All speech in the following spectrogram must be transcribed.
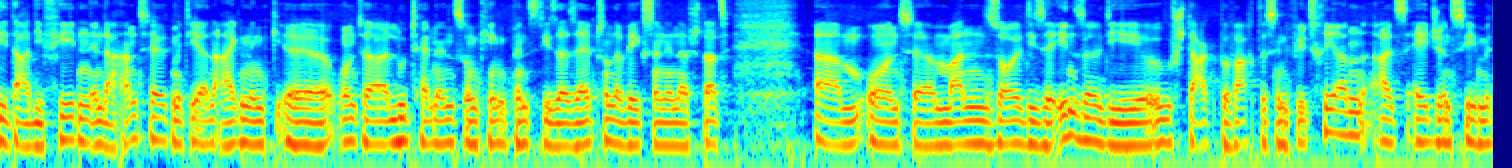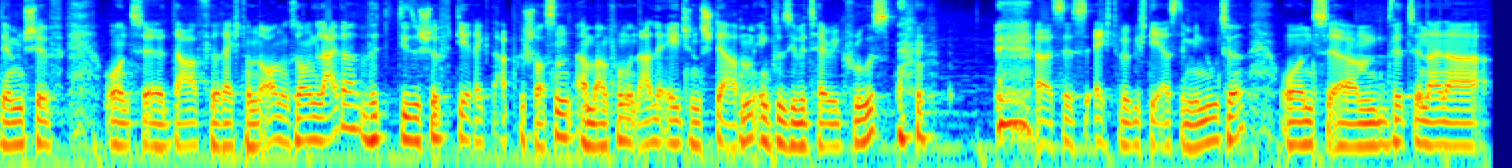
die da die Fäden in der Hand hält mit ihren eigenen äh, Unterlieutenants und Kingpins, die da selbst unterwegs sind in der Stadt. Ähm, und äh, man soll diese Insel, die stark bewacht ist, infiltrieren als Agency mit dem Schiff und äh, dafür Recht und Ordnung sorgen. Leider wird dieses Schiff direkt abgeschossen am Anfang und alle Agents sterben, inklusive Terry Crews. es ist echt wirklich die erste Minute und ähm, wird in einer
